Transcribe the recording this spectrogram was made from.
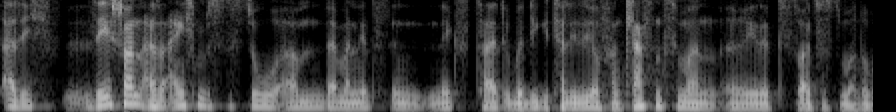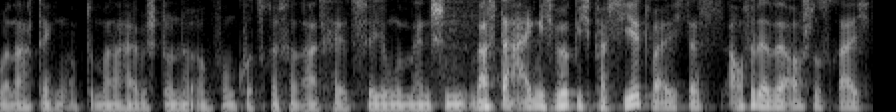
also ich sehe schon, also eigentlich müsstest du, ähm, wenn man jetzt in nächster Zeit über Digitalisierung von Klassenzimmern redet, solltest du mal drüber nachdenken, ob du mal eine halbe Stunde irgendwo ein Kurzreferat hältst für junge Menschen, was da eigentlich wirklich passiert, weil ich das auch wieder sehr aufschlussreich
